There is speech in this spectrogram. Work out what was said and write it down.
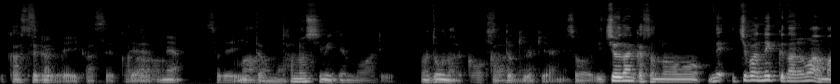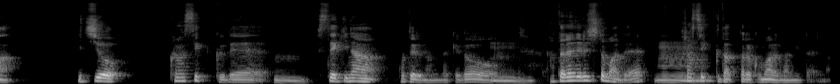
う、活かせ使ってる活かせてねそれいいまと思う、あ、楽しみでもあり、まあ、どうなるか分からない。ドキドキだね。そう一応なんかその、ね、一番ネックなのはまあ一応クラシックでうん。素敵なホテルなんだけど、うん。働いてる人までうん。クラシックだったら困るなみたいな、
